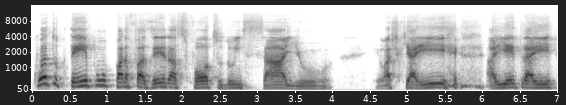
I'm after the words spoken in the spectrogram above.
Quanto tempo para fazer as fotos do ensaio? Eu acho que aí, aí entra aí.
